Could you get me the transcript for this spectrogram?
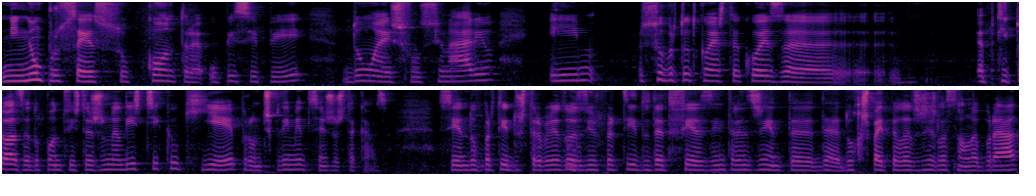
nenhum processo contra o PCP de um ex-funcionário e, sobretudo, com esta coisa eh, apetitosa do ponto de vista jornalístico, que é por um despedimento sem justa causa sendo o Partido dos Trabalhadores e o Partido da Defesa intransigente da, do respeito pela legislação laboral.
